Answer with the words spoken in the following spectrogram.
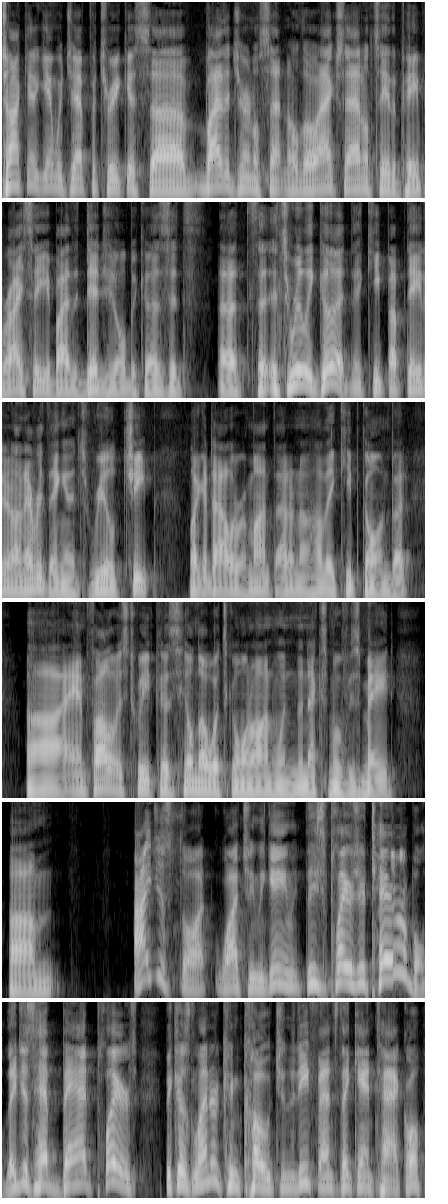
Talking again with Jeff Potrykus, uh, the Journal Sentinel, though actually I don't say the paper. I say you buy the digital because it's, uh, it's, it's really good. They keep updated on everything and it's real cheap, like a dollar a month. I don't know how they keep going, but uh, and follow his tweet because he'll know what's going on when the next move is made. Um, I just thought watching the game, these players are terrible. They just have bad players because Leonhard can coach in the defense, they can't tackle.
